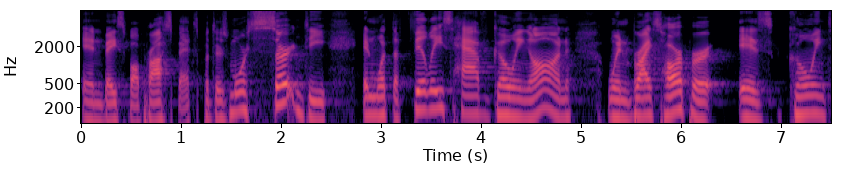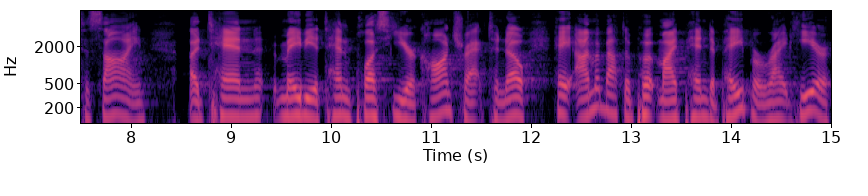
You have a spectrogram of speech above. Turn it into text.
in baseball prospects, but there's more certainty in what the Phillies have going on when Bryce Harper is going to sign a 10 maybe a 10 plus year contract to know hey i'm about to put my pen to paper right here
